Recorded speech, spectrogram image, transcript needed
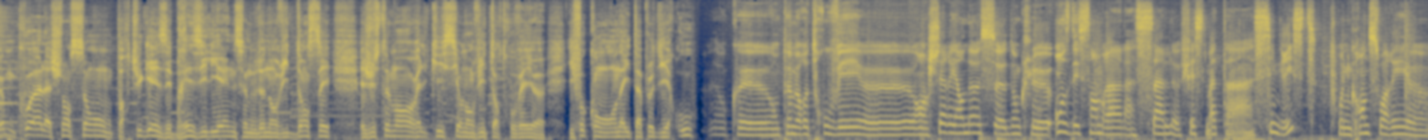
Comme quoi la chanson portugaise et brésilienne, ça nous donne envie de danser. Et justement, Relki, si on a envie de te retrouver, euh, il faut qu'on aille t'applaudir. Où? Donc euh, on peut me retrouver euh, en chair et en os donc le 11 décembre à la salle Festmata à Singrist pour une grande soirée euh,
